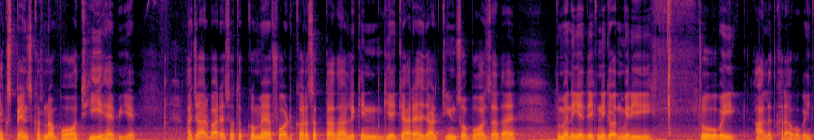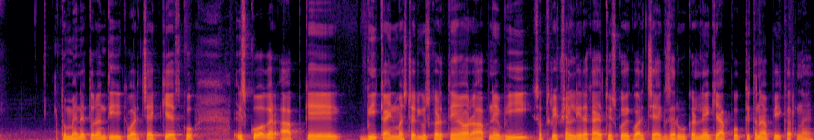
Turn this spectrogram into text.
एक्सपेंस करना बहुत ही हैवी है। हज़ार बारह सौ तक को मैं अफोर्ड कर सकता था, लेकिन ये ग्यारह हज़ार तीन सौ बहुत ज़्यादा है। तो मैंने ये देखने के बाद मेरी तो भाई हालत ख़राब हो गई। तो मैंने तुरंत ही एक बार चेक किया इसको। इसको अगर आपके भी काइन मास्टर यूज़ करते हैं और आपने भी सब्सक्रिप्शन ले रखा है तो इसको एक बार चेक ज़रूर कर लें कि आपको कितना पे करना है।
